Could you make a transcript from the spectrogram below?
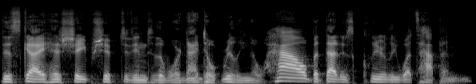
this guy has shapeshifted into the warden. I don't really know how, but that is clearly what's happened.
